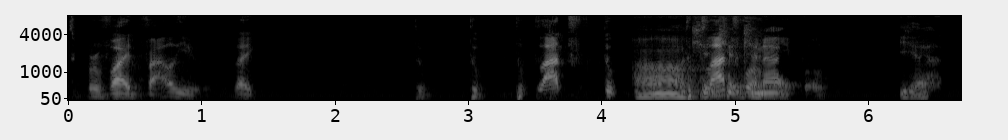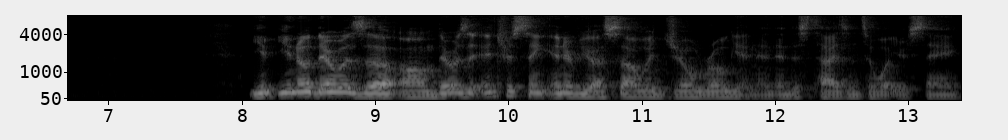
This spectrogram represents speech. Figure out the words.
to provide value, like to to to plat to, Uh, to can, can, platform can I? people. Yeah. You, you know there was a um there was an interesting interview I saw with Joe Rogan and, and this ties into what you're saying.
